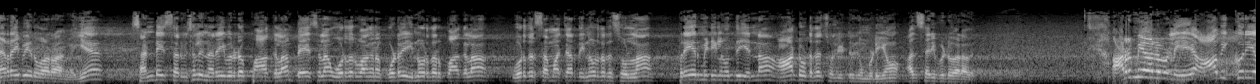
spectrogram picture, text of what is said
நிறைய பேர் வராங்க ஏன்? சண்டே சர்வீஸில் நிறைய பேரோட பார்க்கலாம் பேசலாம். ஒருத்தர் வாங்கின கூட இன்னொருத்தர் பார்க்கலாம். ஒருத்தர் சமாச்சாரத்தை இன்னொருத்தர் சொல்லலாம். ப்ரேயர் மீட்டிங்ல வந்து என்ன? ஆண்டோட தான் சொல்லிட்டு இருக்க முடியும். அது சரிப்பட்டு வராது. அருமையானவர்களே ஆவிக்குரிய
